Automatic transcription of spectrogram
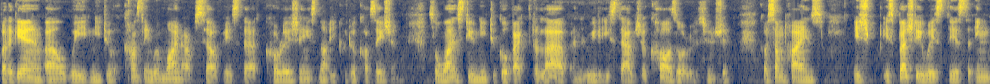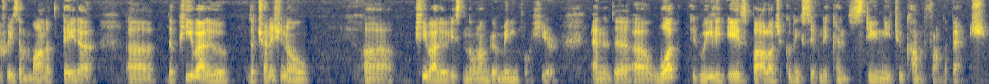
But again, uh, we need to constantly remind ourselves is that correlation is not equal to causation. So one still need to go back to the lab and really establish a causal relationship. Because sometimes, especially with this increased amount of data, uh, the p-value, the traditional uh, p-value is no longer meaningful here and the, uh, what really is biologically significant still need to come from the bench.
